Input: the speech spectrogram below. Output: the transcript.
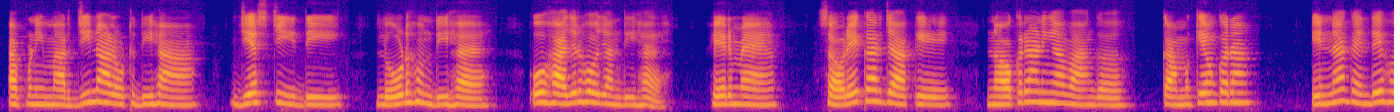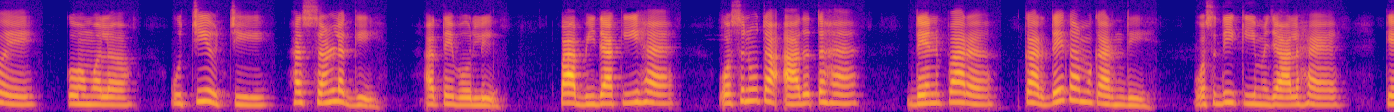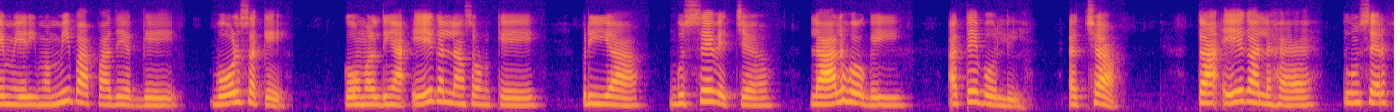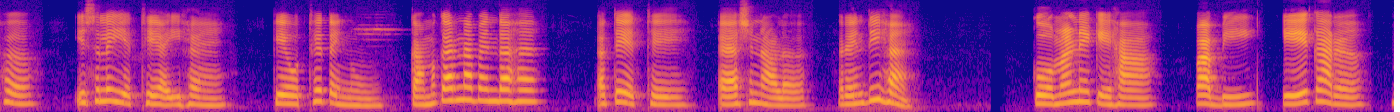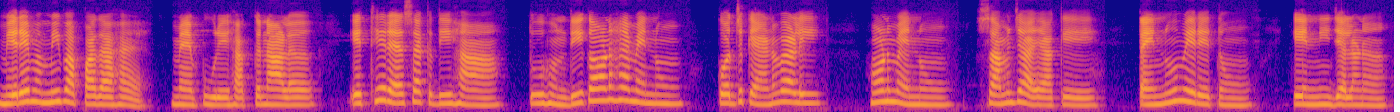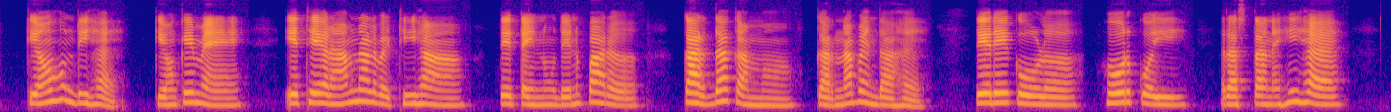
ਆਪਣੀ ਮਰਜ਼ੀ ਨਾਲ ਉੱਠਦੀ ਹਾਂ, ਜਿਸ ਚੀਜ਼ ਦੀ ਲੋੜ ਹੁੰਦੀ ਹੈ, ਉਹ ਹਾਜ਼ਰ ਹੋ ਜਾਂਦੀ ਹੈ। ਫਿਰ ਮੈਂ ਸਹੁਰੇ ਘਰ ਜਾ ਕੇ ਨੌਕਰਾਣੀਆਂ ਵਾਂਗ ਕੰਮ ਕਿਉਂ ਕਰਾਂ? ਇੰਨਾ ਕਹਿੰਦੇ ਹੋਏ ਕੋਮਲ ਉੱਚੀ ਉੱਚੀ ਹੱਸਣ ਲੱਗੀ ਅਤੇ ਬੋਲੀ, ਭਾਬੀ ਦਾ ਕੀ ਹੈ? ਉਸ ਨੂੰ ਤਾਂ ਆਦਤ ਹੈ ਦਿਨ ਭਰ ਘਰ ਦੇ ਕੰਮ ਕਰਨ ਦੀ। ਉਸ ਦੀ ਕੀ ਮਜਾਲ ਹੈ ਕਿ ਮੇਰੀ ਮੰਮੀ ਪਾਪਾ ਦੇ ਅੱਗੇ ਬੋਲ ਸਕੇ? ਕੋਮਲ ਦੀਆਂ ਇਹ ਗੱਲਾਂ ਸੁਣ ਕੇ ਪ੍ਰਿਆ ਗੁੱਸੇ ਵਿੱਚ ਲਾਲ ਹੋ ਗਈ ਅਤੇ ਬੋਲੀ, ਅੱਛਾ, ਤਾਂ ਇਹ ਗੱਲ ਹੈ ਤੂੰ ਸਿਰਫ ਇਸ ਲਈ ਇੱਥੇ ਆਈ ਹੈ ਕਿ ਉੱਥੇ ਤੈਨੂੰ ਕੰਮ ਕਰਨਾ ਪੈਂਦਾ ਹੈ ਅਤੇ ਇੱਥੇ ਐਸ਼ ਨਾਲ ਰਹਿੰਦੀ ਹੈ। ਕੋਮਲ ਨੇ ਕਿਹਾ, ਭਾਬੀ, ਇਹ ਘਰ ਮੇਰੇ ਮੰਮੀ ਪਾਪਾ ਦਾ ਹੈ। ਮੈਂ ਪੂਰੇ ਹੱਕ ਨਾਲ ਇੱਥੇ ਰਹਿ ਸਕਦੀ ਹਾਂ। ਤੂੰ ਹੁੰਦੀ ਕੌਣ ਹੈ ਮੈਨੂੰ ਕੁਝ ਕਹਿਣ ਵਾਲੀ? ਹੁਣ ਮੈਨੂੰ ਸਮਝ ਆਇਆ ਕਿ ਤੈਨੂੰ ਮੇਰੇ ਤੋਂ ਇੰਨੀ ਜਲਣ ਕਿਉਂ ਹੁੰਦੀ ਹੈ? ਕਿਉਂਕਿ ਮੈਂ ਇੱਥੇ ਆਰਾਮ ਨਾਲ ਬੈਠੀ ਹਾਂ ਤੇ ਤੈਨੂੰ ਦਿਨ ਭਰ ਘਰ ਦਾ ਕੰਮ ਕਰਨਾ ਪੈਂਦਾ ਹੈ। ਤੇਰੇ ਕੋਲ ਹੋਰ ਕੋਈ ਰਸਤਾ ਨਹੀਂ ਹੈ।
